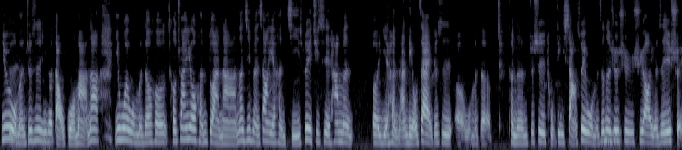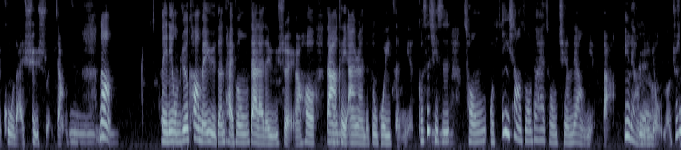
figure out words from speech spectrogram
因为我们就是一个岛国嘛。那因为我们的河河川又很短呐，那基本上也很急，所以其实他们呃也很难留在就是呃我们的可能就是土地上，所以我们真的就是需要有这些水库来蓄水这样子。那每年我们就会靠梅雨跟台风带来的雨水，然后大家可以安然的度过一整年。可是其实从我印象中，大概从前两年吧，一两年有了，就是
